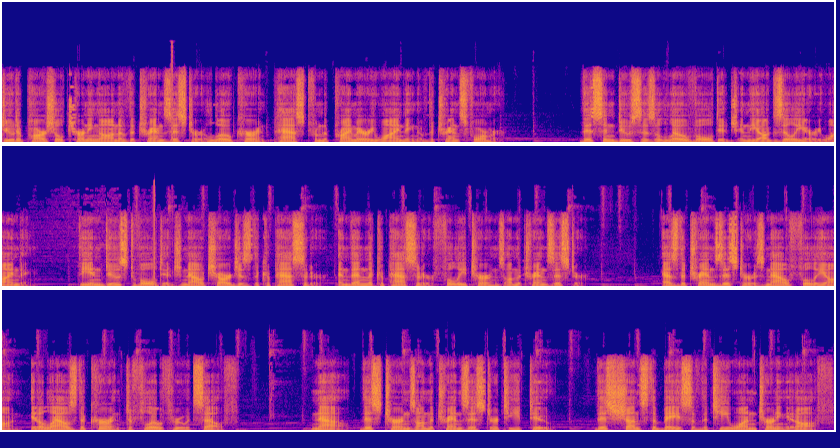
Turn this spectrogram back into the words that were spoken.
Due to partial turning on of the transistor a low current passed from the primary winding of the transformer. This induces a low voltage in the auxiliary winding. The induced voltage now charges the capacitor, and then the capacitor fully turns on the transistor. As the transistor is now fully on, it allows the current to flow through itself. Now, this turns on the transistor T2. This shunts the base of the T1 turning it off.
